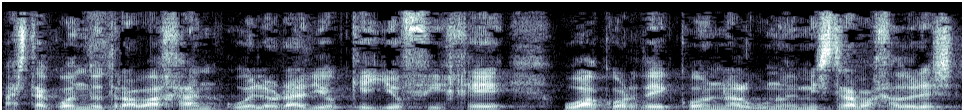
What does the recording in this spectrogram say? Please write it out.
hasta cuándo trabajan o el horario que yo fijé o acordé con alguno de mis trabajadores,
